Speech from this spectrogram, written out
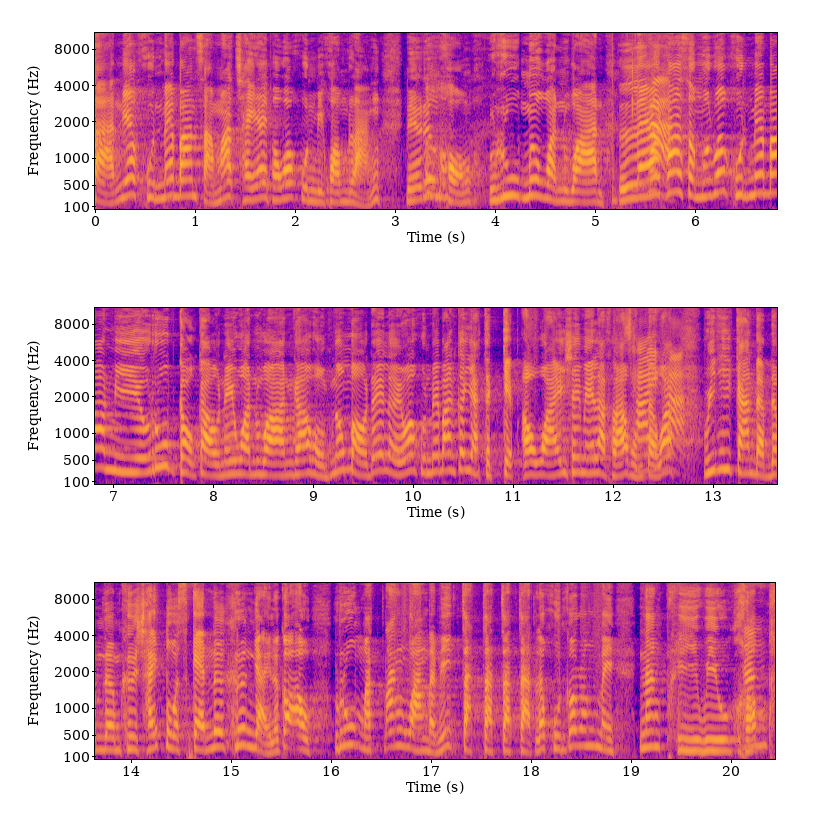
สารเนี่ยคุณแม่บ้านสามารถใช้ได้เพราะว่าคุณมีความหลัง ในเรื่องของรูปเมื่อวันวาน แล้วค่ะ ถ้าสมมุติว่าคุณแม่บ้านมีรูปเก่าๆในวันวานครับผมต้องบอกได้เลยว่าคุณแม่บ้านก็อยากจะเก็บเอาไว้ใช่ไหมล่ะครับผมใช่แต่ว่าค่ะ วิธีการแบบเดิมๆคือใช้ตัวสแกนเนอร์เครื่องใหญ่ แล้วก็เอารูปมาตั้งวางแบบนี้จัดจัดจัดจัดแล้วคุณก็ต้องไปนั่งพรีวิวครอปนั่งภ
